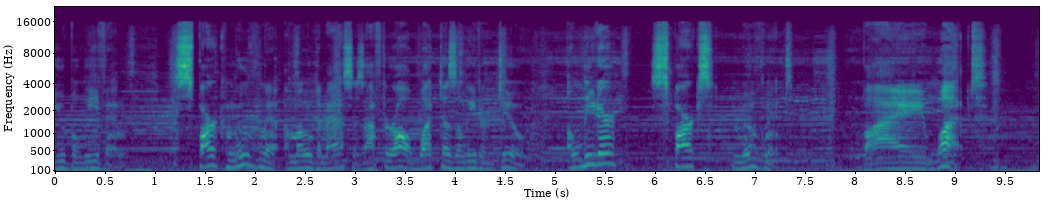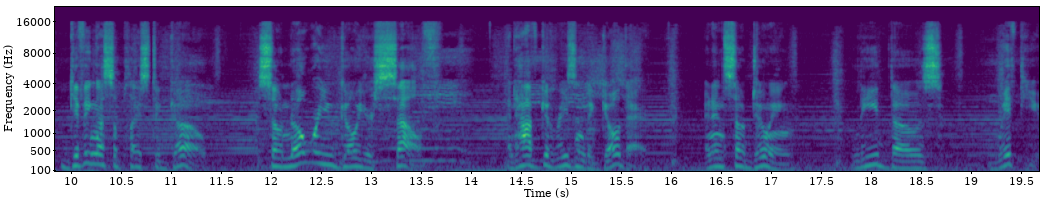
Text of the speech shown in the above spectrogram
you believe in. Spark movement among the masses. After all, what does a leader do? A leader sparks movement. By what? Giving us a place to go. So know where you go yourself and have good reason to go there. And in so doing, lead those with you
